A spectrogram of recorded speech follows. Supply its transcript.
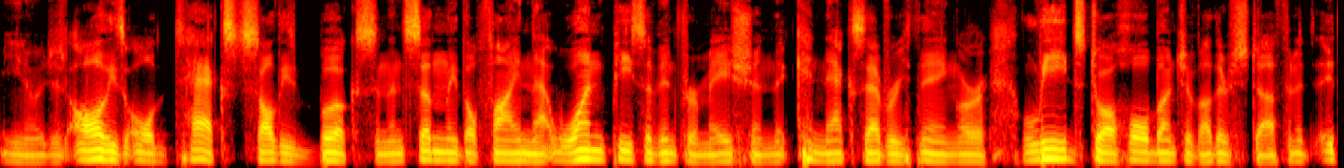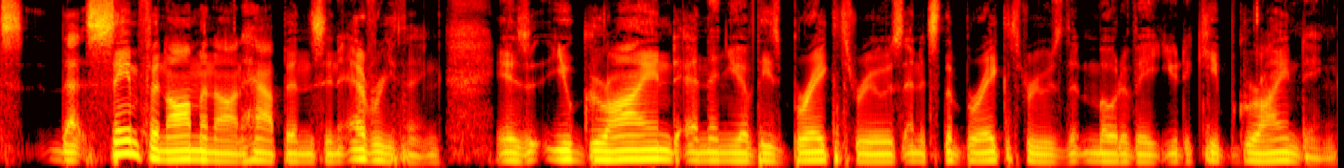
you know, just all these old texts, all these books, and then suddenly they'll find that one piece of information that connects everything or leads to a whole bunch of other stuff. And it, it's that same phenomenon happens in everything. Is you grind and then you have these breakthroughs, and it's the breakthroughs that motivate you to keep grinding.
